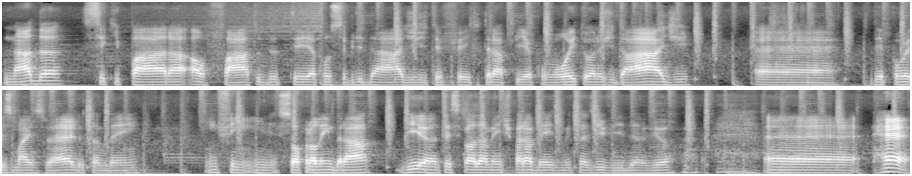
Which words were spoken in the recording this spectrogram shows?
nada se equipara ao fato de eu ter a possibilidade de ter feito terapia com 8 anos de idade, é, depois mais velho também. Enfim, só para lembrar, Bia, antecipadamente, parabéns, muitos anos de vida, viu? É, é,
